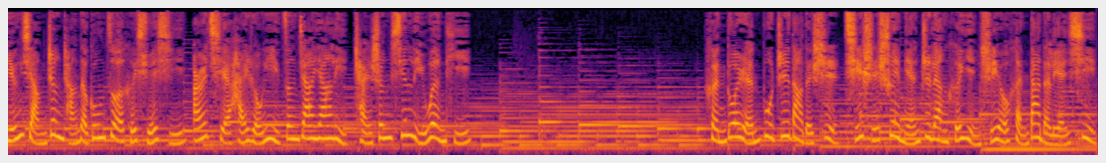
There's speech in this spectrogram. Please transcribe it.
影响正常的工作和学习，而且还容易增加压力，产生心理问题。很多人不知道的是，其实睡眠质量和饮食有很大的联系。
